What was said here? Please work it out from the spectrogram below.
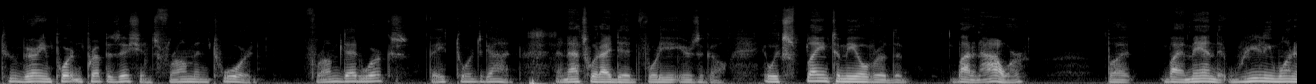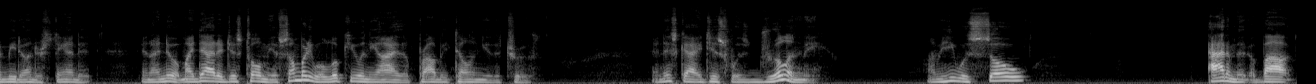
Two very important prepositions, from and toward. From dead works, faith towards God. And that's what I did 48 years ago. It was explained to me over the about an hour, but by a man that really wanted me to understand it. And I knew it. My dad had just told me if somebody will look you in the eye, they're probably telling you the truth. And this guy just was drilling me. I mean, he was so adamant about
